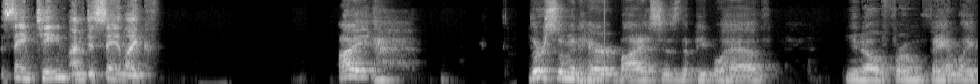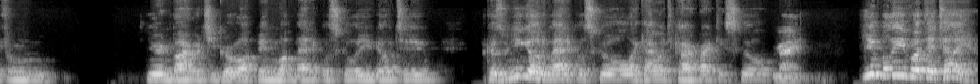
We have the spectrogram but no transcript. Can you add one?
the same team? I'm just saying like I there's some inherent biases that people have, you know, from family, from your environment you grow up in, what medical school you go to because when you go to medical school, like I went to chiropractic school, right? You believe what they tell you.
